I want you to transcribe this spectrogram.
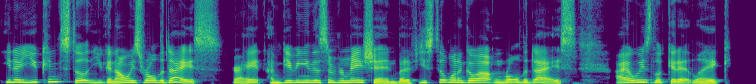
you know, you can still you can always roll the dice, right? I'm giving you this information, but if you still want to go out and roll the dice, I always look at it like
